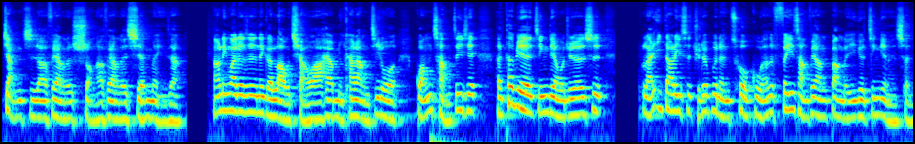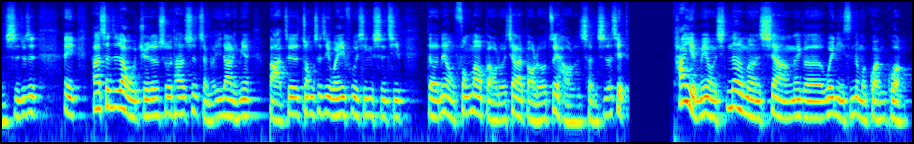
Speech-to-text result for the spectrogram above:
酱汁啊，非常的爽啊，非常的鲜美这样。然后另外就是那个老桥啊，还有米开朗基罗广场这些很特别的景点，我觉得是来意大利是绝对不能错过。它是非常非常棒的一个经典的城市，就是诶，它甚至让我觉得说它是整个意大利里面把这个中世纪文艺复兴时期的那种风貌保留下来，保留最好的城市，而且它也没有那么像那个威尼斯那么观光。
